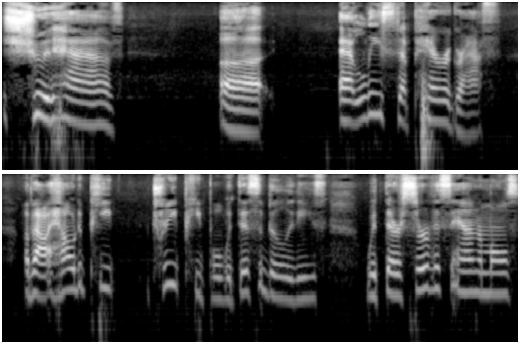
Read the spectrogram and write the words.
should have uh, at least a paragraph about how to pe- treat people with disabilities, with their service animals,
